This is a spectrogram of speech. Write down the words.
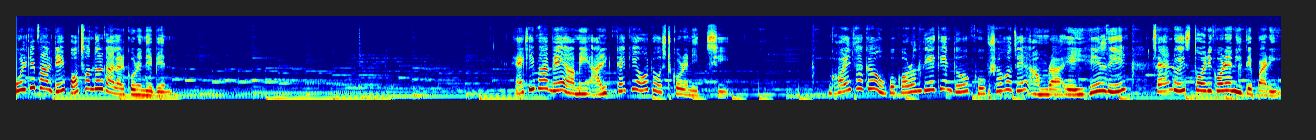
উল্টে পাল্টে পছন্দের কালার করে নেবেন। একইভাবে আমি আরেকটাকেও টোস্ট করে নিচ্ছি। ঘরে থাকা উপকরণ দিয়ে কিন্তু খুব সহজে আমরা এই হেলদি স্যান্ডউইচ তৈরি করে নিতে পারি।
